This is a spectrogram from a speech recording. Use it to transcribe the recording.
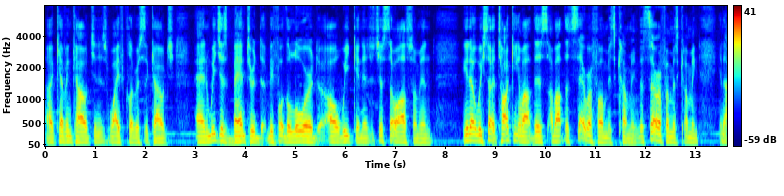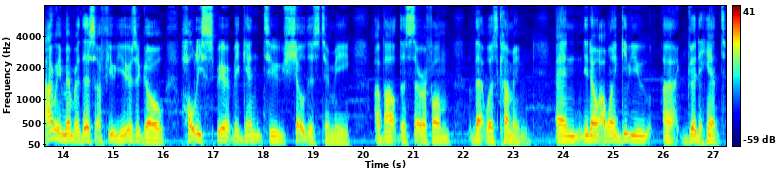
uh, Kevin Couch and his wife Clarissa Couch, and we just bantered before the Lord all weekend. It's just so awesome, and you know, we started talking about this about the seraphim is coming. The seraphim is coming. And I remember this a few years ago. Holy Spirit began to show this to me about the seraphim that was coming. And, you know, I want to give you a good hint.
